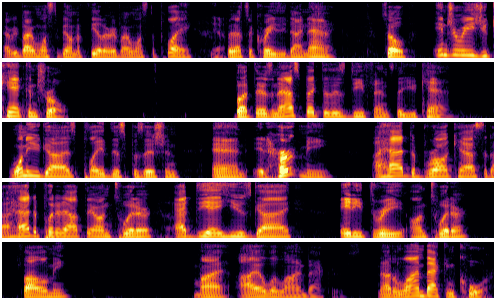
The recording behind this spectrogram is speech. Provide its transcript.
everybody wants to be on the field, everybody wants to play, Yeah. but that's a crazy dynamic. So injuries you can't control, but there's an aspect of this defense that you can. One of you guys played this position, and it hurt me. I had to broadcast it. I had to put it out there on Twitter at Da Hughes Guy, 83 on Twitter. Follow me. My Iowa linebackers. Now the linebacking corps,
